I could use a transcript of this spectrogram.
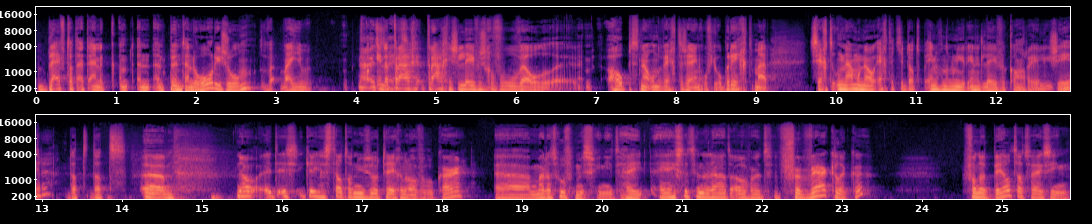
blijft dat uiteindelijk een, een, een punt aan de horizon waar je nou, in dat tragische levensgevoel wel uh, hoopt naar onderweg te zijn of je opricht. Maar zegt Unamuno echt dat je dat op een of andere manier in het leven kan realiseren? Dat, dat... Um, nou, het is, je stelt dat nu zo tegenover elkaar. Uh, maar dat hoeft misschien niet. Hij, hij heeft het inderdaad over het verwerkelijken van het beeld dat wij zien.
